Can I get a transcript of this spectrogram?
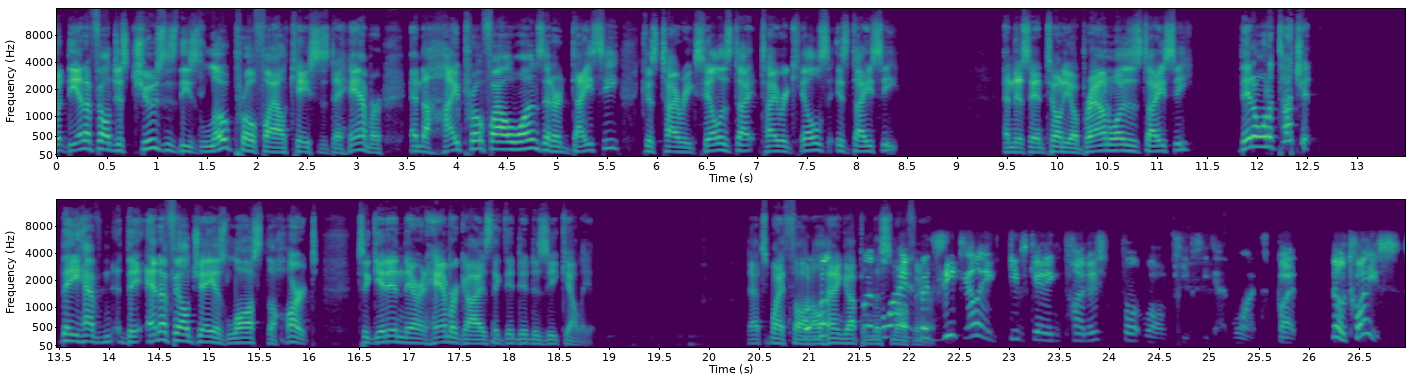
But the NFL just chooses these low profile cases to hammer, and the high profile ones that are dicey because Tyreek Hill is di- Tyreek Hills is dicey, and this Antonio Brown was dicey. They don't want to touch it. They have the NFLJ has lost the heart to get in there and hammer guys like they did to Zeke Elliott. That's my thought. I'll But- hang up and but listen why- off air. But Zeke Elliott keeps getting punished for well, keeps he got once, but no, twice.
